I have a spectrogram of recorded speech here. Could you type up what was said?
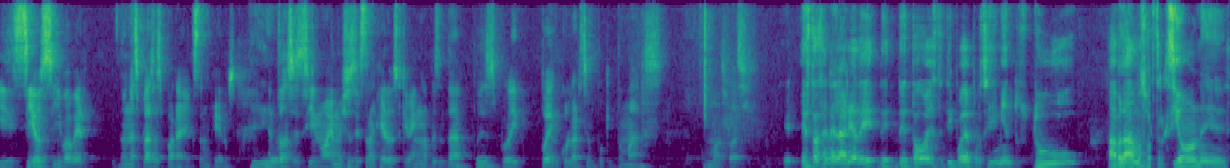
y sí o sí va a haber unas plazas para extranjeros. Entonces, si no hay muchos extranjeros que vengan a presentar, pues por ahí pueden colarse un poquito más, más fácil. Estás en el área de, de, todo este tipo de procedimientos. Tú hablábamos sobre extracciones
